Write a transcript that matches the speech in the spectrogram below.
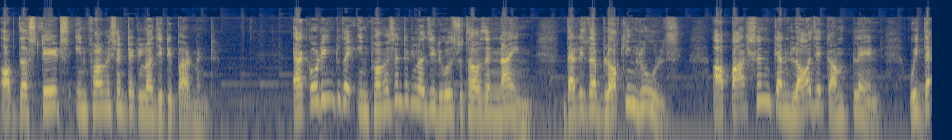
of the state's information technology department. According to the Information Technology Rules 2009, that is the blocking rules, a person can lodge a complaint with the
